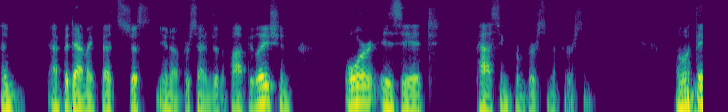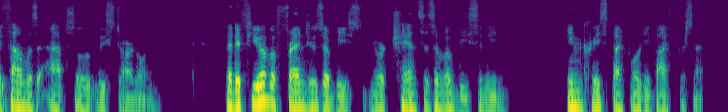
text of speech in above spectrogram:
an epidemic that's just, you know, a percentage of the population, or is it passing from person to person? And what they mm-hmm. found was absolutely startling that if you have a friend who's obese, your chances of obesity increase by 45%.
